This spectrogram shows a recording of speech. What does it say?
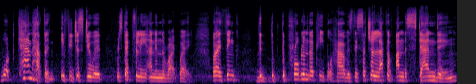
what can happen if you just do it respectfully and in the right way. But I think the, the, the problem that people have is there's such a lack of understanding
